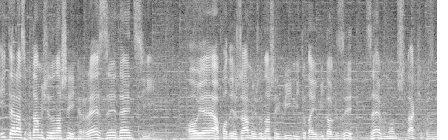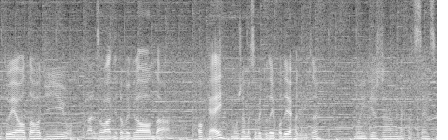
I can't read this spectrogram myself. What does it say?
I teraz udamy się do naszej rezydencji. Oje, a podjeżdżamy już do naszej willi. Tutaj widok z zewnątrz. Tak się prezentuje, o to chodziło. Bardzo ładnie to wygląda. Okej, możemy sobie tutaj podjechać, widzę. No i wjeżdżamy na cutscence.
